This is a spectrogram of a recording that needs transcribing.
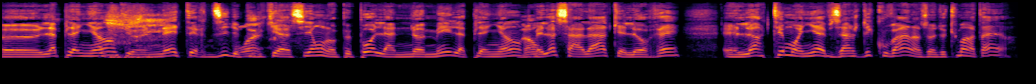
Euh, la plaignante, il y a un interdit de publication. On ne peut pas la nommer, la plaignante. Mais là, ça a l'air qu'elle aurait, elle a témoigné à visage découvert dans un documentaire.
